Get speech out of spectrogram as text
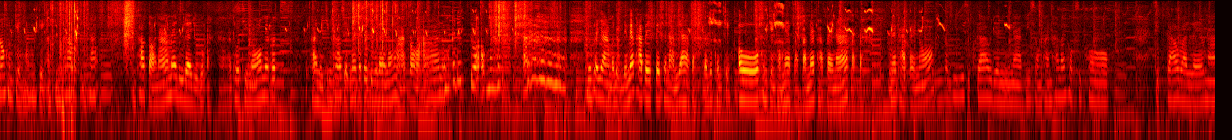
น้องคนเก่งน้องคนเก่งเอากินข้าวกินข้าว กินข้าวต่อนะ แม่ดูแลอยู่ลูกอะโทษทีเนาะแม่ก็พาหนูกินข้าวเสร็จแม่ก็ไปดูแลน้องหมาต่ออ่าหนูกระดึบตัวออกมาหนูพยายามมาลูกเดี๋ยวแม่พาไปไปสนามหญ้าไปไปลูกคนเก่งโอ้คนเก่งของแม่ป่ะป่ะแม่พาไปนะป่ะป่ะแม่พาไปเนาะวันที่ 29 เดือนมีนาปี 2566 19 วันแล้วนะ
